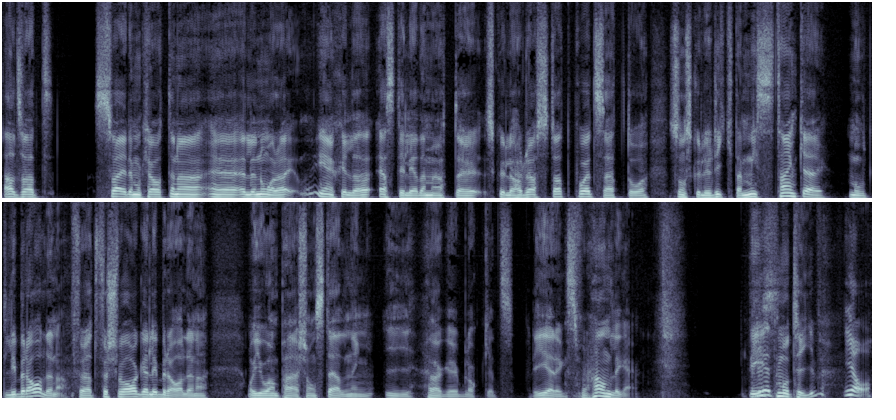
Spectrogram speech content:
Alltså att Sverigedemokraterna eh, eller några enskilda SD-ledamöter skulle ha röstat på ett sätt då som skulle rikta misstankar mot Liberalerna för att försvaga Liberalerna och Johan Perssons ställning i högerblockets regeringsförhandlingar. Det är ett motiv. Ja,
